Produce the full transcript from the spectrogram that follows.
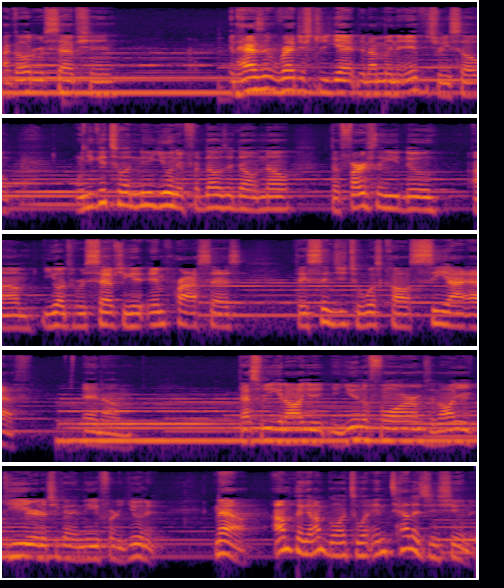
I go to reception. It hasn't registered yet that I'm in the infantry. So when you get to a new unit, for those that don't know, the first thing you do um, you go to reception, you get in process. They send you to what's called CIF, and um, that's where you get all your, your, uniforms and all your gear that you're going to need for the unit. Now, I'm thinking I'm going to an intelligence unit.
